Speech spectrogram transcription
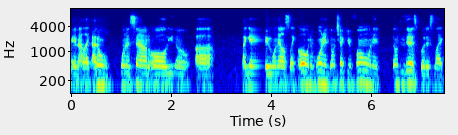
And I like I don't want to sound all, you know, uh like everyone else, like, oh, in the morning, don't check your phone and don't do this. But it's like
